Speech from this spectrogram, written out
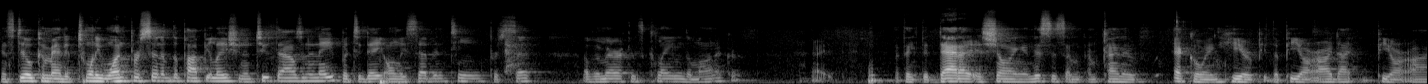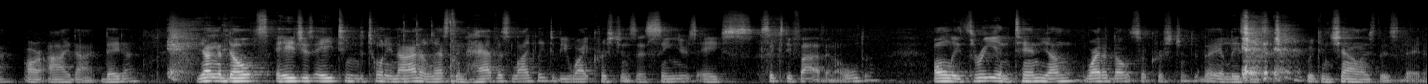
and still commanded 21% of the population in 2008, but today only 17% of Americans claim the moniker. Right. I think the data is showing, and this is, I'm, I'm kind of echoing here the PRI, PRI data. Young adults ages 18 to 29 are less than half as likely to be white Christians as seniors aged 65 and older. Only three in 10 young white adults are Christian today, at least we can challenge this data.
